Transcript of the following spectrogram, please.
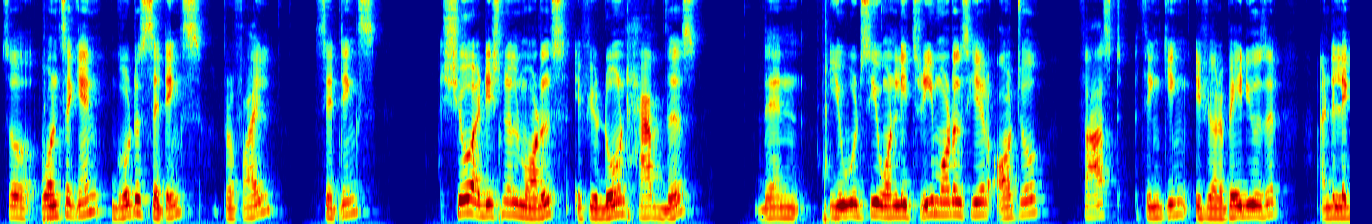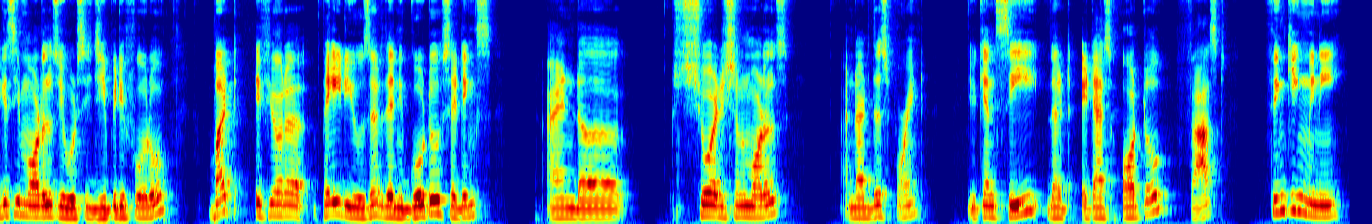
So once again, go to settings, profile, settings, show additional models. If you don't have this, then you would see only three models here, auto, fast, thinking, if you're a paid user, the legacy models, you would see GPT-4o. But if you're a paid user, then you go to settings and uh, show additional models. And at this point, you can see that it has auto, fast, thinking mini,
